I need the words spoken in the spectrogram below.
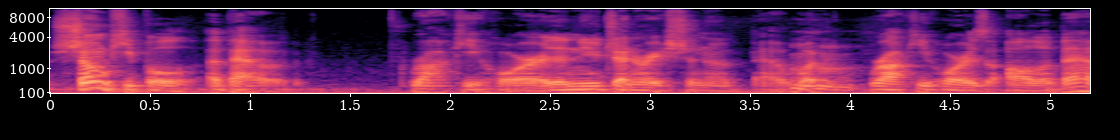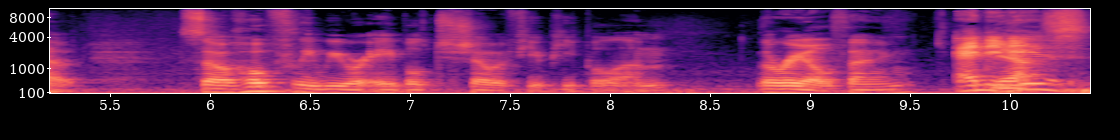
shown people about Rocky Horror, the new generation about what Mm-hmm. Rocky Horror is all about. So hopefully we were able to show a few people um the real thing. And it Yeah. is.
